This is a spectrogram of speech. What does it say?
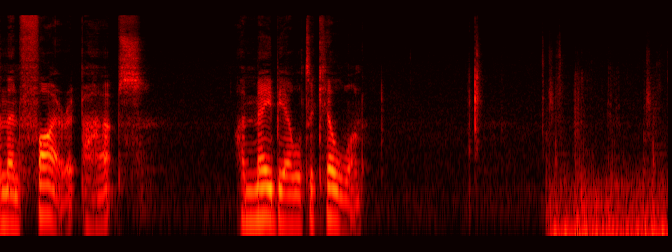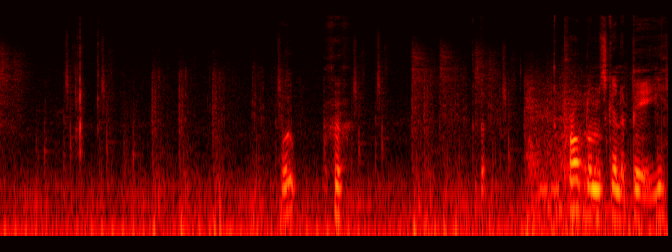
and then fire it perhaps, I may be able to kill one. Whoop. the, the problem's going to be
